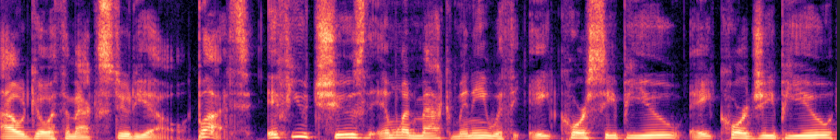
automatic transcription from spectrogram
I would go with the Mac Studio. But if you choose the M1 Mac Mini with the 8-core CPU, 8-core GPU,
